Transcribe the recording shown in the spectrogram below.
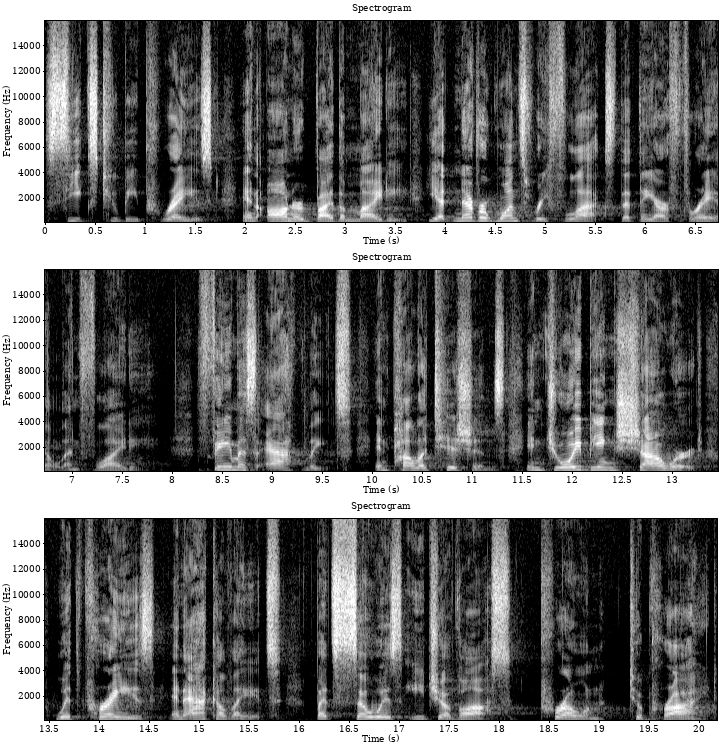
seeks to be praised and honored by the mighty, yet never once reflects that they are frail and flighty. Famous athletes and politicians enjoy being showered with praise and accolades, but so is each of us prone to pride.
